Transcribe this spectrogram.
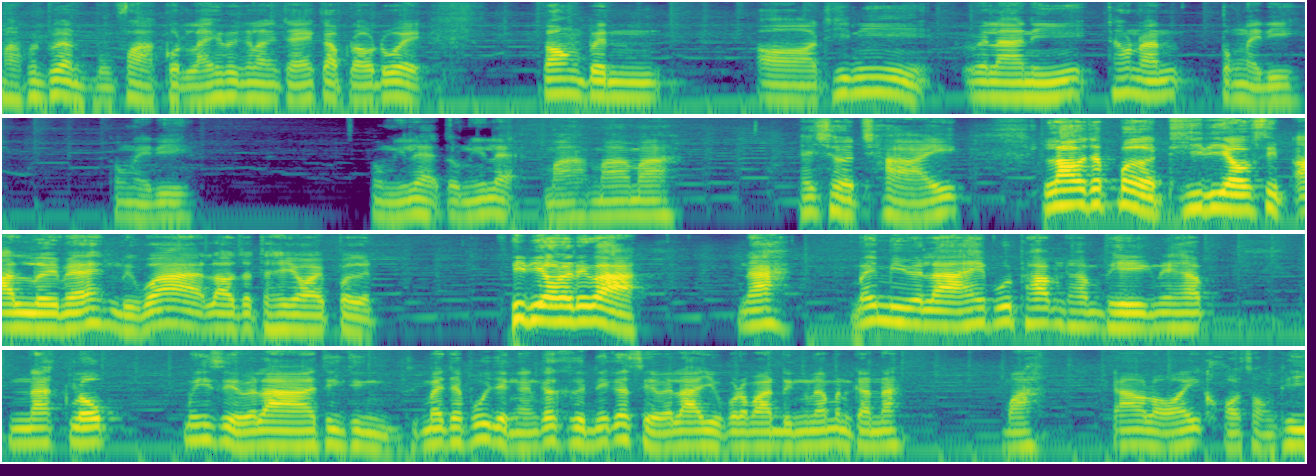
มาเพื่อนๆผมฝากกดไลค์เป็นกำลังใจให้กับเราด้วย ต้องเป็นออที่นี่เวลานี้เท่านั้นตรงไหนดี ตรงไหนดี ตรงนี้แหละตรงนี้แหละมามามา ให้เฉิดฉาย เราจะเปิดทีเดียว 10 อันเลยไหมหรือว่าเราจะทยอยเปิด ทีเดียวเลยดีกว่านะ ไม่มีเวลาให้พูดพร่ำทำเพลงนะครับ นักรบไม่เสียเวลาจริงๆไม่จะพูดอย่างนั้นก็คือนี่ก็เสียเวลาอยู่ประมาณดึงแล้วเหมือนกันนะมา900 ขอ 2 ที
